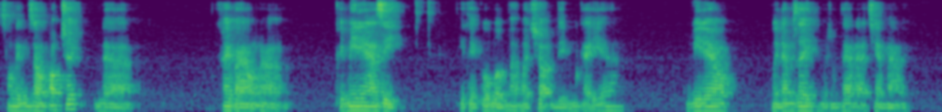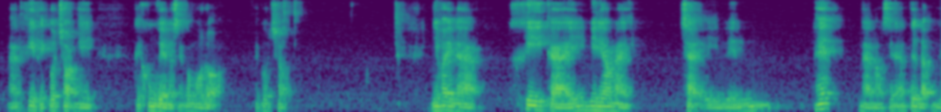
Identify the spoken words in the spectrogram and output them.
Xong đến dòng object là khai báo là cái media gì. Thì thầy cô bấm vào và chọn đến cái à, video 15 giây mà chúng ta đã chèn vào đấy. Đấy, khi thầy cô chọn thì cái khung viền nó sẽ có màu đỏ. Thầy cô chọn. Như vậy là khi cái video này chạy đến hết là nó sẽ tự động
